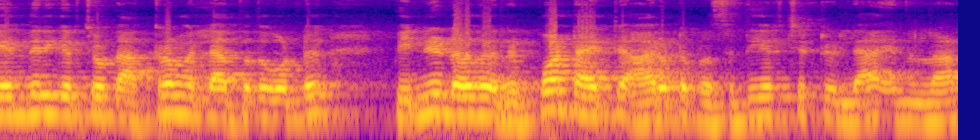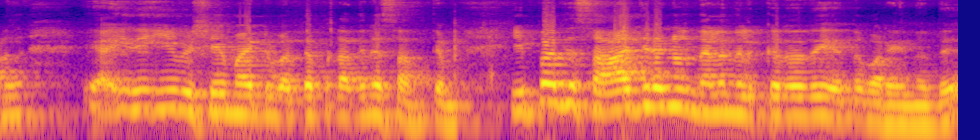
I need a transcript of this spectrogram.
കേന്ദ്രീകരിച്ചുകൊണ്ട് അക്രമമില്ലാത്തത് കൊണ്ട് പിന്നീട് അത് റിപ്പോർട്ടായിട്ട് ആരോട്ട് പ്രസിദ്ധീകരിച്ചിട്ടില്ല എന്നുള്ളതാണ് ഇത് ഈ വിഷയമായിട്ട് ബന്ധപ്പെട്ട അതിന്റെ സത്യം. ഇപ്പോഴത്തെ സാഹചര്യങ്ങൾ നിലനിൽക്കുന്നത് എന്ന് പറയുന്നത്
